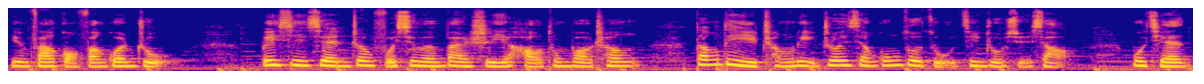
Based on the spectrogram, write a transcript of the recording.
引发广泛关注。威信县政府新闻办十一号通报称，当地已成立专项工作组进驻学校，目前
